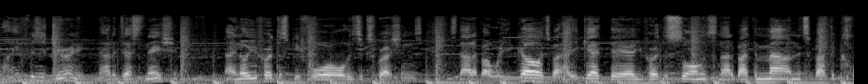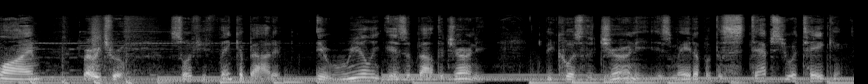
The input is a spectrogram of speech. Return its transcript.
Life is a journey, not a destination. Now, I know you've heard this before, all these expressions. It's not about where you go, it's about how you get there. You've heard the song, it's not about the mountain, it's about the climb. Very true. So if you think about it, it really is about the journey because the journey is made up of the steps you are taking,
